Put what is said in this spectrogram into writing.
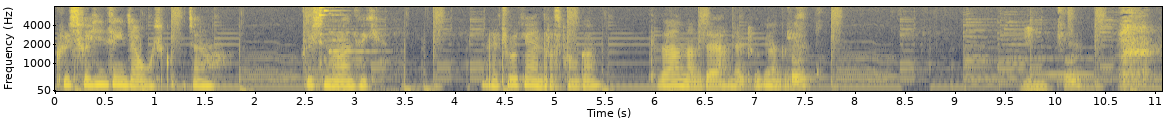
글씨가 흰색인 줄 알고 싶었잖아. 글씨 노란색이야. 날 쫄게 만들었어 방금. 대단한 남자야. 날 쫄게 만들었어. 쫄? 림쫄?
